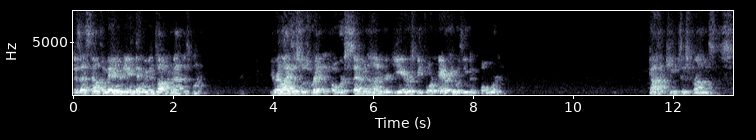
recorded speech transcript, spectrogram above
Does that sound familiar to anything we've been talking about this morning? You realize this was written over 700 years before Mary was even born? God keeps his promises.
